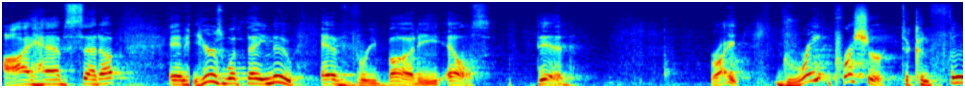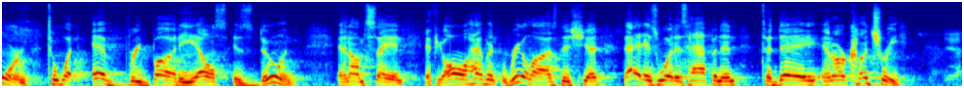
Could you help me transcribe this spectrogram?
I have set up? And here's what they knew everybody else did right? Great pressure to conform to what everybody else is doing. And I'm saying, if you all haven't realized this yet, that is what is happening today in our country. Yeah,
